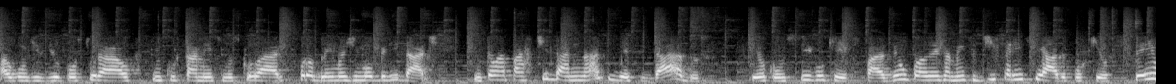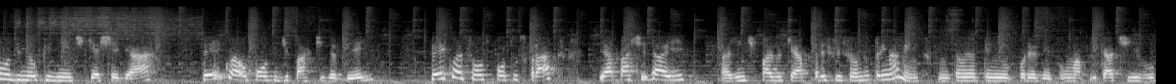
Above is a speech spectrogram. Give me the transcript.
algum desvio postural, encurtamentos musculares, problemas de mobilidade. Então, a partir da análise desses dados, eu consigo que fazer um planejamento diferenciado, porque eu sei onde meu cliente quer chegar, sei qual é o ponto de partida dele, sei quais são os pontos fracos e a partir daí a gente faz o que é a prescrição do treinamento. Então eu tenho, por exemplo, um aplicativo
